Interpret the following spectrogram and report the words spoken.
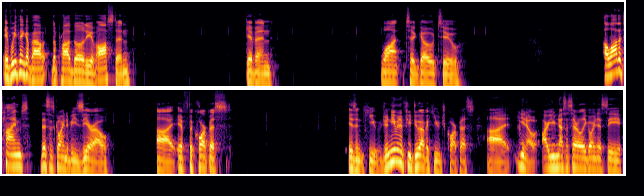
If we think about the probability of Austin given want to go to, a lot of times this is going to be zero uh, if the corpus isn't huge. And even if you do have a huge corpus, uh, you know, are you necessarily going to see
